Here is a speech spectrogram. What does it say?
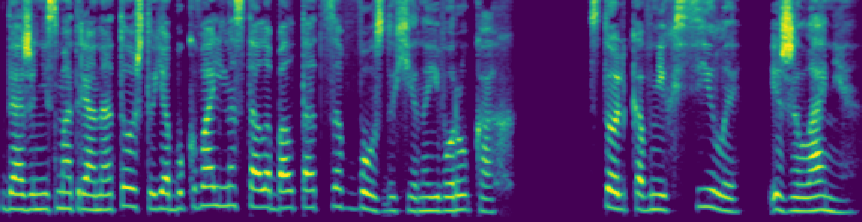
Даже несмотря на то, что я буквально стала болтаться в воздухе на его руках. Столько в них силы и желания.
